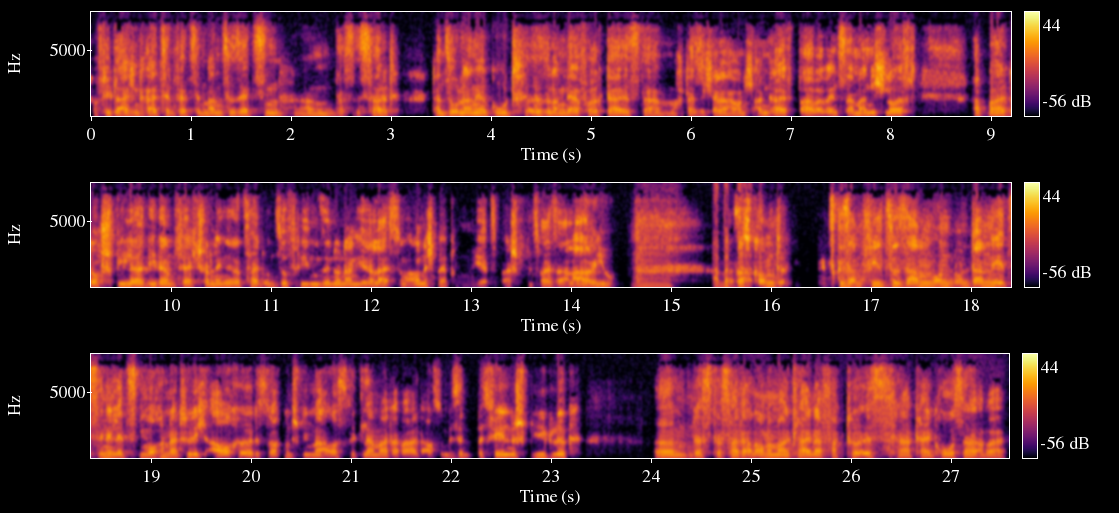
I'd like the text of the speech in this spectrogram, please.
auf die gleichen 13, 14 Mann zu setzen. Ähm, das ist halt dann so lange gut, äh, solange der Erfolg da ist. Da macht er sich ja dann auch nicht angreifbar. Aber wenn es dann mal nicht läuft, hat man halt doch Spieler, die dann vielleicht schon längere Zeit unzufrieden sind und dann ihre Leistung auch nicht mehr bringen, wie jetzt beispielsweise Alario. Mhm. Aber also das kommt insgesamt viel zusammen und, und dann jetzt in den letzten Wochen natürlich auch äh, das Dortmund-Spiel mal ausgeklammert, aber halt auch so ein bisschen das fehlende Spielglück, ähm, dass das halt dann auch nochmal ein kleiner Faktor ist, ja, kein großer, aber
